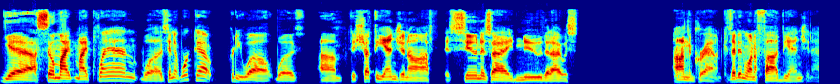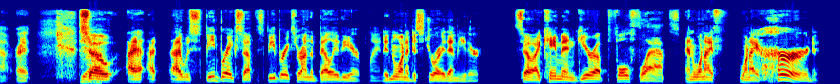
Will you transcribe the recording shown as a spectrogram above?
yeah, so my my plan was, and it worked out pretty well, was um, to shut the engine off as soon as I knew that I was on the ground because I didn't want to FOD the engine out, right? So I, I I was speed brakes up. The speed brakes are on the belly of the airplane. I didn't want to destroy them either. So I came in gear up, full flaps, and when I when I heard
